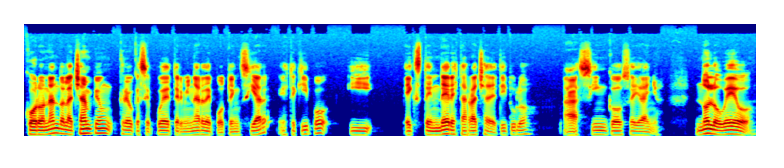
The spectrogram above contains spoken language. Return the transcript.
coronando la Champions, creo que se puede terminar de potenciar este equipo y extender esta racha de títulos a 5 o 6 años. No lo veo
